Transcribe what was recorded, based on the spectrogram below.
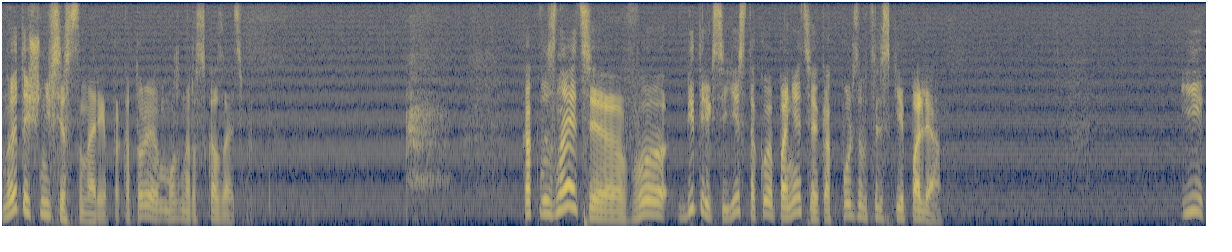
Но это еще не все сценарии, про которые можно рассказать. Как вы знаете, в Bittrex есть такое понятие, как пользовательские поля. И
